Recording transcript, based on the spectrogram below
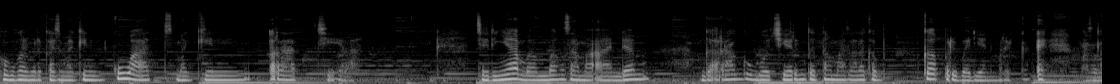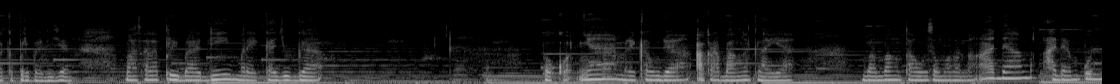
hubungan mereka semakin kuat, semakin erat, lah. Jadinya Bambang sama Adam nggak ragu buat sharing tentang masalah ke kepribadian mereka. Eh masalah kepribadian. Masalah pribadi mereka juga. Pokoknya mereka udah akrab banget lah ya. Bambang tahu semua tentang Adam Adam pun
